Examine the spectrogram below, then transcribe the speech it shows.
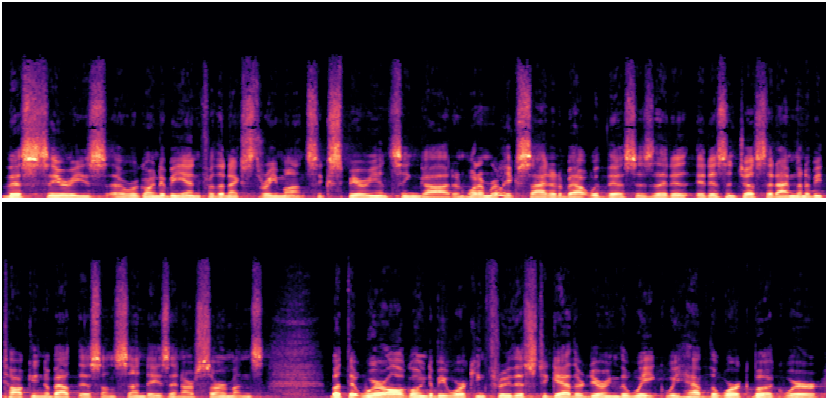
this series uh, we're going to be in for the next three months, Experiencing God. And what I'm really excited about with this is that it, it isn't just that I'm going to be talking about this on Sundays in our sermons, but that we're all going to be working through this together during the week. We have the workbook, we're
